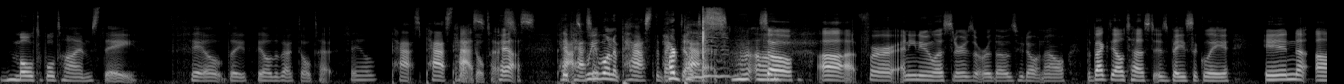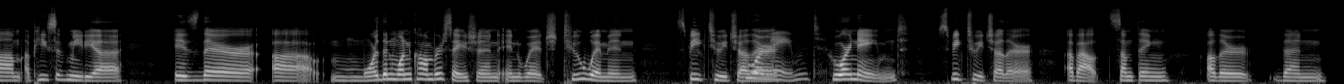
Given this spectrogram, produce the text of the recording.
multiple times they fail. They fail the Bechdel test. Fail. Pass. Pass. The pass, Bechdel test. pass, pass. pass we want to pass the Hard pass. test. so, uh, for any new listeners or those who don't know, the Bechdel test is basically in um, a piece of media. Is there uh, more than one conversation in which two women speak to each other Who are named. who are named speak to each other about something other than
